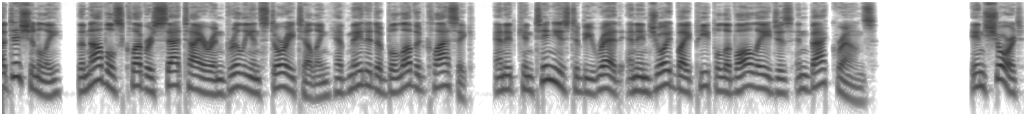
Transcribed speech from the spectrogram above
Additionally, the novel's clever satire and brilliant storytelling have made it a beloved classic, and it continues to be read and enjoyed by people of all ages and backgrounds. In short,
